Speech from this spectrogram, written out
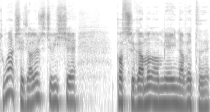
tłumaczyć, ale rzeczywiście postrzegano mnie i nawet e,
